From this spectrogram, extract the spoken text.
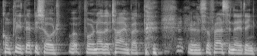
complete episode for another time, but so fascinating.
